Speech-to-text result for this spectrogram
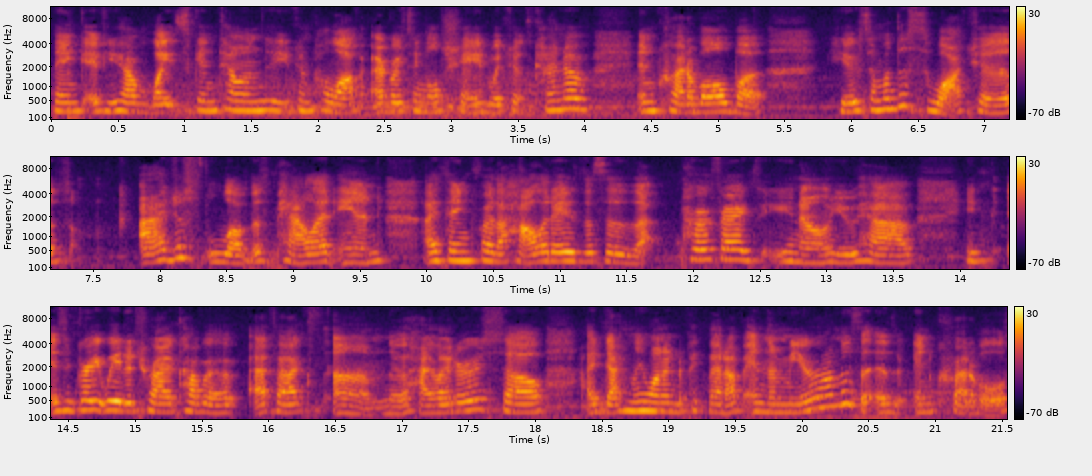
think if you have light skin tones, you can pull off every single shade, which is kind of incredible. But here's some of the swatches. I just love this palette and I think for the holidays this is perfect. You know, you have, it's a great way to try Cover FX, um, the highlighters. So I definitely wanted to pick that up and the mirror on this is incredible.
